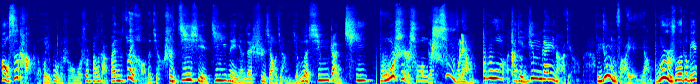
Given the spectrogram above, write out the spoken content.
奥斯卡的回顾的时候，我说奥斯卡颁的最好的奖是《机械姬》那年在视效奖赢了《星战七》，不是说这数量多他就应该拿。景就用法也一样，不是说特别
